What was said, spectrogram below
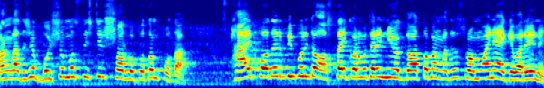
বাংলাদেশে বৈষম্য সৃষ্টির সর্বপ্রথম প্রথা স্থায়ী পদের বিপরীতে অস্থায়ী কর্মচারী নিয়োগ দেওয়া তো বাংলাদেশের শ্রম আইনে একেবারেই নেই।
